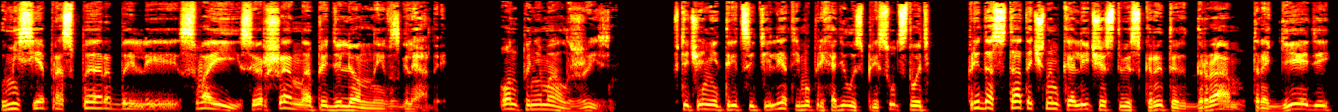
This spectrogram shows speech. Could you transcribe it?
у месье Проспера были свои, совершенно определенные взгляды. Он понимал жизнь. В течение 30 лет ему приходилось присутствовать при достаточном количестве скрытых драм, трагедий,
